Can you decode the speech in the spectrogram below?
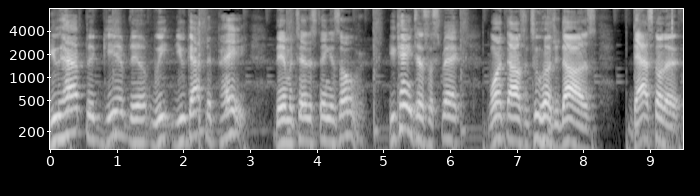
You have to give them we you got to pay them until this thing is over. You can't just expect $1,200 that's going to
